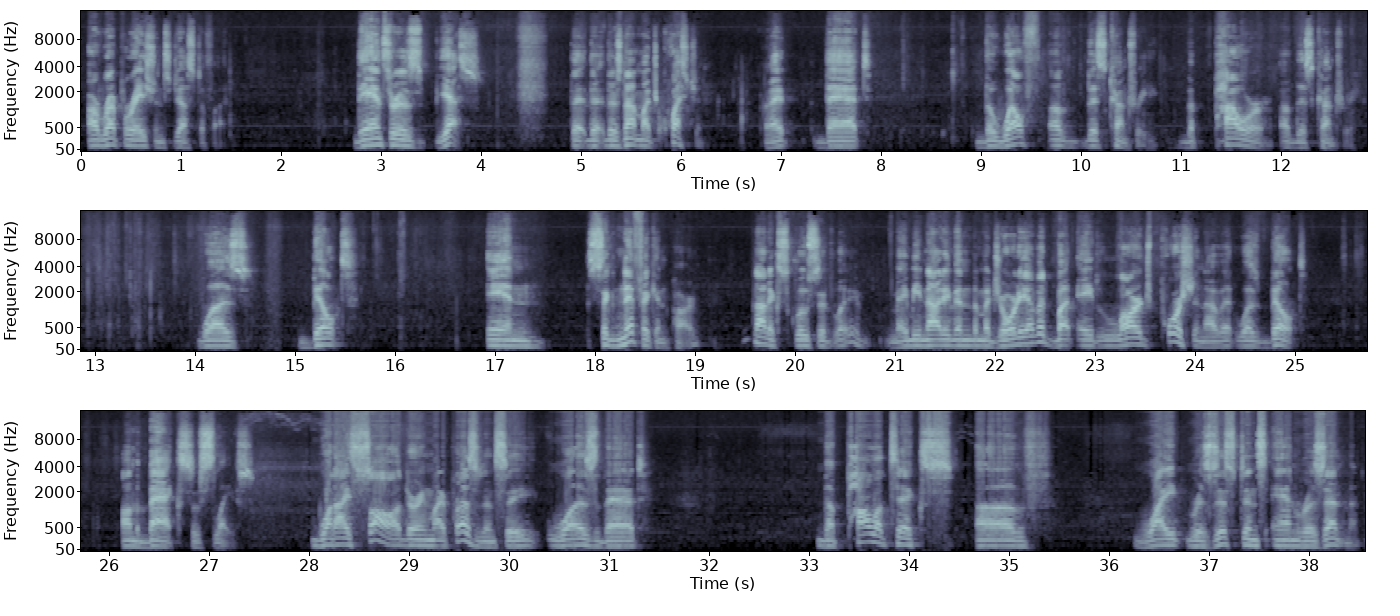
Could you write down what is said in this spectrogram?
are reparations justified? The answer is yes. There's not much question, right? That the wealth of this country, the power of this country, was built in significant part, not exclusively, maybe not even the majority of it, but a large portion of it was built on the backs of slaves. What I saw during my presidency was that the politics of white resistance and resentment,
